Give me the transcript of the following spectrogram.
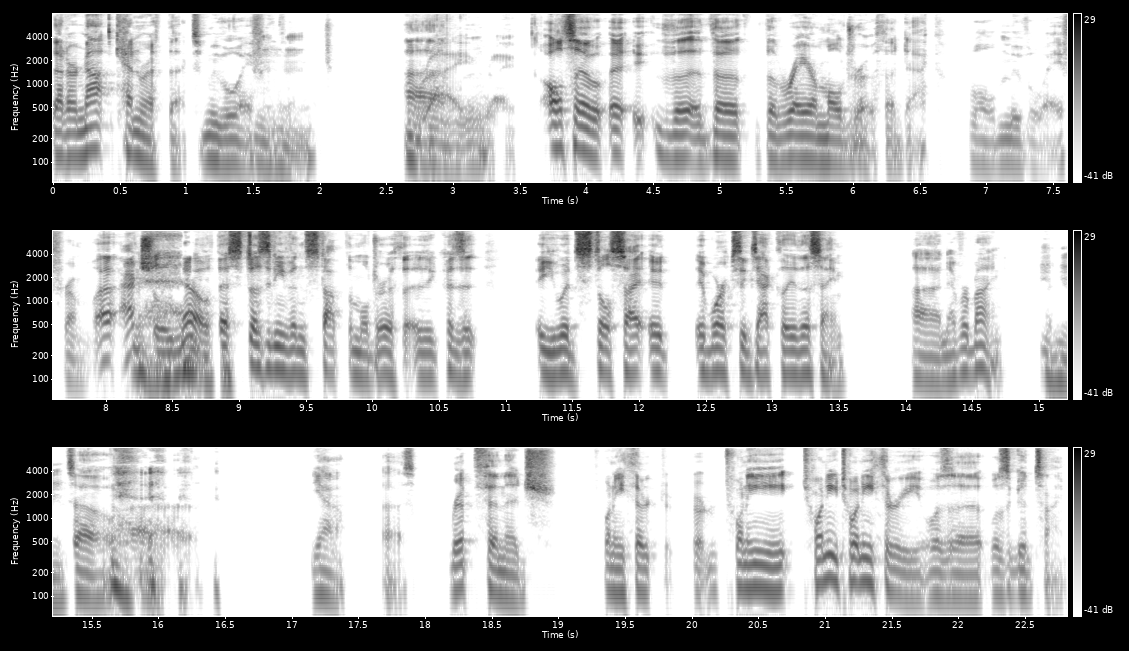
that are not Kenrith decks move away from Mhm. Fimage. right. Um, Right. Also, uh, the the the rare Muldrotha deck will move away from. Uh, actually, no, this doesn't even stop the Muldrotha because it you would still cite it. It works exactly the same. Uh, never mind. Mhm. So, uh, yeah, uh, Rip Fimage 20, 2023 was a was a good time.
